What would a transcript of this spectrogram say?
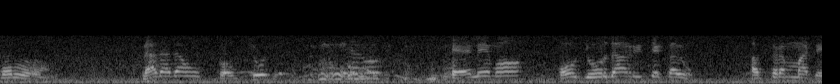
ધરવો ના દાદા હું કઉ છું. પહેલેમાં બહુ જોરદાર રીતે કહ્યું અક્રમ માટે.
